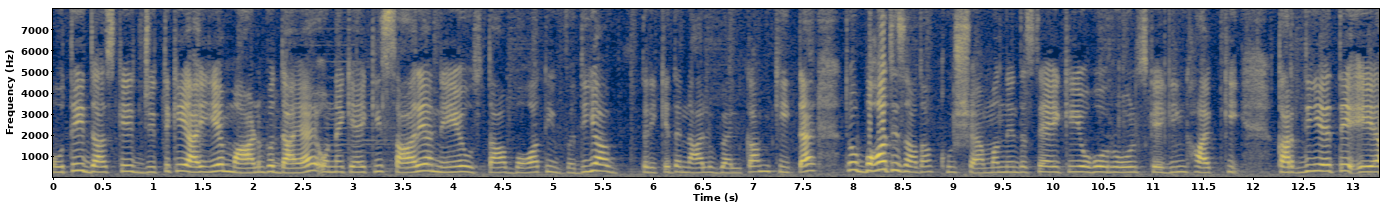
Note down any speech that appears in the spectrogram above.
ਉੱਥੇ ਹੀ ਦੱਸ ਕੇ ਜਿੱਤ ਕੇ ਆਈ ਹੈ, ਮਾਣ ਵਧਾਇਆ ਹੈ। ਉਹਨੇ ਕਿਹਾ ਕਿ ਸਾਰਿਆਂ ਨੇ ਉਸ ਦਾ ਬਹੁਤ ਹੀ ਵਧੀਆ ਤਰੀਕੇ ਦੇ ਨਾਲ ਵੈਲਕਮ ਕੀਤਾ ਹੈ, ਤੇ ਉਹ ਬਹੁਤ ਹੀ ਜ਼ਿਆਦਾ ਖੁਸ਼ ਹੈ। ਅਮਨ ਨੇ ਦੱਸਿਆ ਹੈ ਕਿ ਉਹ ਰੋਲ ਸਕੇਟਿੰਗ ਹਾਕੀ ਕਰਦੀ ਹੈ ਤੇ ਇਹ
